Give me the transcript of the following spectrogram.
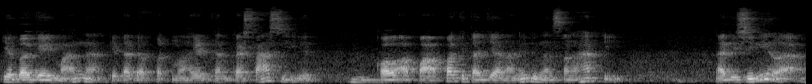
Ya bagaimana kita dapat melahirkan prestasi gitu. Kalau apa-apa kita jalani dengan setengah hati. Nah di sinilah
